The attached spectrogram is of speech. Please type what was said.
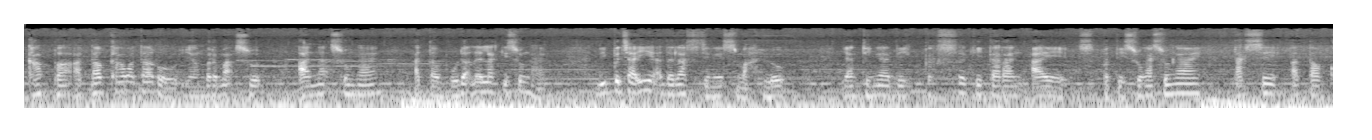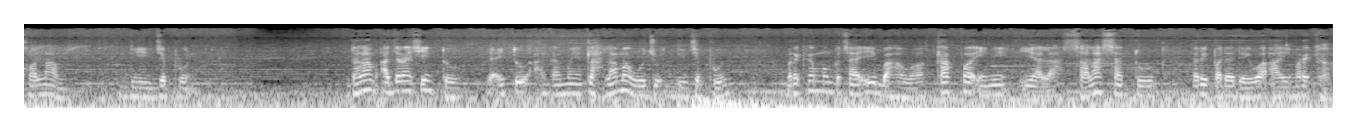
Kappa atau kawataro yang bermaksud anak sungai atau budak lelaki sungai dipercayai adalah sejenis makhluk yang tinggal di sekitaran air seperti sungai-sungai, tasik atau kolam di Jepun. Dalam ajaran Shinto, iaitu agama yang telah lama wujud di Jepun, mereka mempercayai bahawa kapal ini ialah salah satu daripada dewa air mereka.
